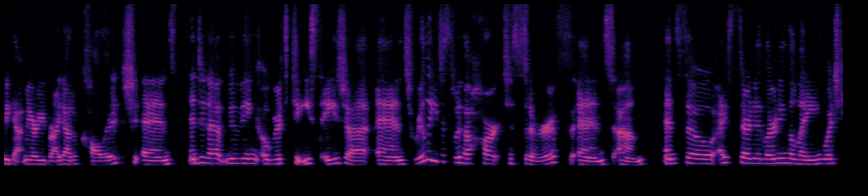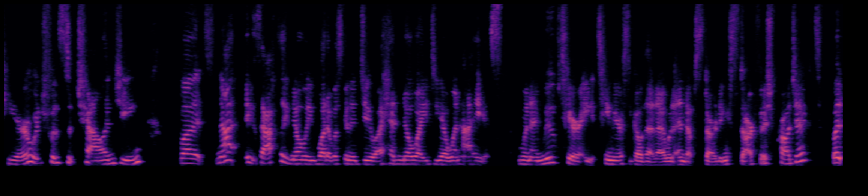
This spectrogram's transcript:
We got married right out of college and ended up moving over to east asia and really just with a heart to serve and um, and so i started learning the language here which was challenging but not exactly knowing what i was going to do. I had no idea when i when I moved here 18 years ago that I would end up starting Starfish Project, but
